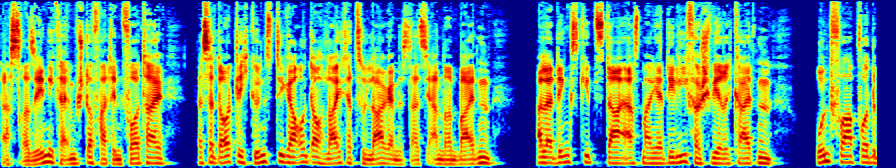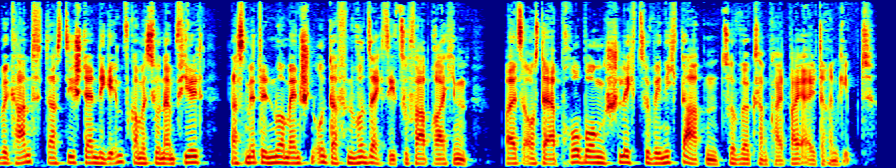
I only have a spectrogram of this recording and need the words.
Der AstraZeneca-Impfstoff hat den Vorteil, dass er deutlich günstiger und auch leichter zu lagern ist als die anderen beiden. Allerdings gibt's da erstmal ja die Lieferschwierigkeiten und vorab wurde bekannt, dass die Ständige Impfkommission empfiehlt, das Mittel nur Menschen unter 65 zu verabreichen, weil es aus der Erprobung schlicht zu wenig Daten zur Wirksamkeit bei Älteren gibt.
